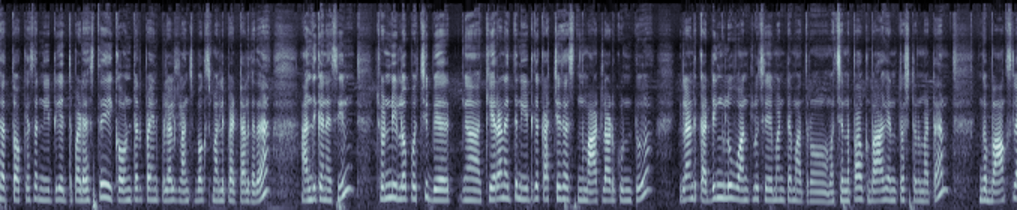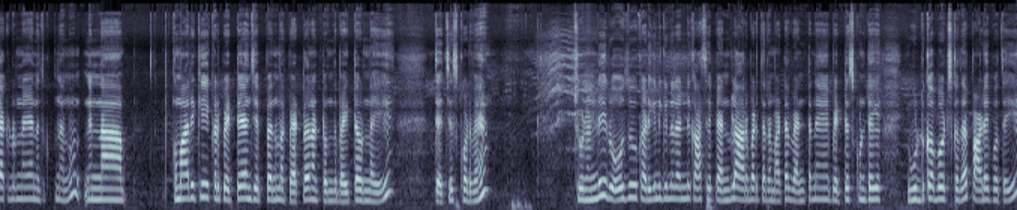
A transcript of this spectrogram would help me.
చెత్త ఒకేసారి నీట్గా ఎత్తి పడేస్తే ఈ కౌంటర్ పైన పిల్లలకి లంచ్ బాక్స్ మళ్ళీ పెట్టాలి కదా. అందుకనేసి చూడండి ఈ వచ్చి బే కీరాని అయితే నీట్గా కట్ చేసేస్తుంది మాట్లాడుకుంటూ ఇలాంటి కటింగ్లు వంటలు చేయమంటే మాత్రం మా చిన్నపాపకు బాగా ఇంట్రెస్ట్ అనమాట ఇంకా బాక్స్లు ఎక్కడ ఉన్నాయని వెతుకుతున్నాను. నిన్న కుమారికి ఇక్కడ పెట్టాయని చెప్పాను. మరి పెట్టనట్టుంది బయట ఉన్నాయి. తెచ్చేసుకోవడమే. చూడండి రోజు కడిగిన గిన్నెలన్నీ కాసేపు ఎండలో ఆరబెడతారనమాట వెంటనే పెట్టేసుకుంటే వుడ్ కబోర్డ్స్ కదా పాడైపోతాయి.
